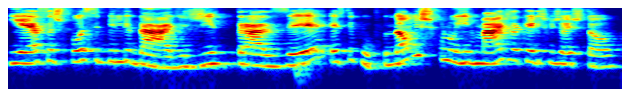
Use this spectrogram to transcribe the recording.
e essas possibilidades de trazer esse público, não excluir mais daqueles que já estão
